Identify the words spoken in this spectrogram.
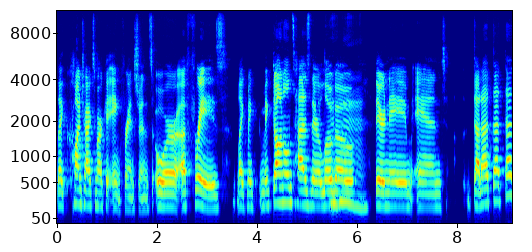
like Contracts Market Inc., for instance, or a phrase like McDonald's has their logo, mm-hmm. their name, and da da da da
